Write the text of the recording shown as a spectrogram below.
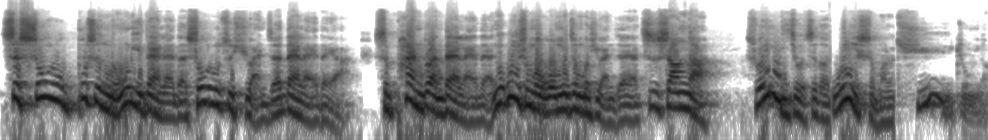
这收入不是奴隶带来的，收入是选择带来的呀。是判断带来的，那为什么我们这么选择呀？智商啊，所以你就知道为什么区域重要。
